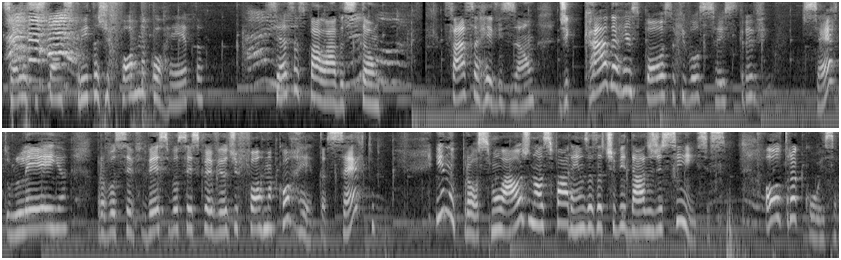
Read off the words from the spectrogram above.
se elas estão escritas de forma correta, se essas palavras estão. Faça revisão de cada resposta que você escreveu, certo? Leia para você ver se você escreveu de forma correta, certo? E no próximo áudio nós faremos as atividades de ciências. Outra coisa,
